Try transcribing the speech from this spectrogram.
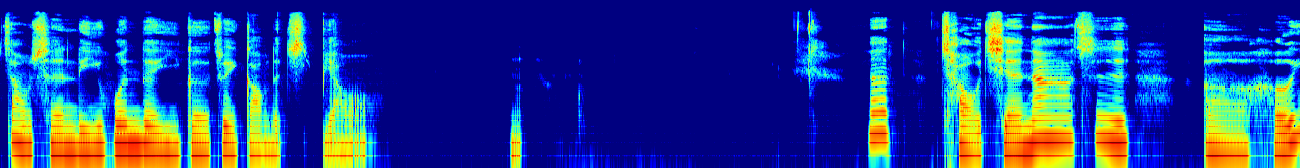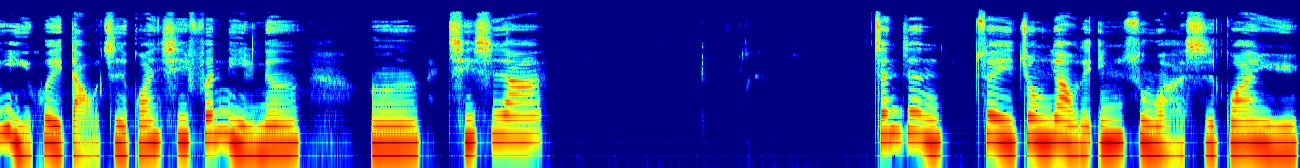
造成离婚的一个最高的指标哦。嗯那吵钱呢，是呃，何以会导致关系分离呢？嗯，其实啊，真正最重要的因素啊，是关于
